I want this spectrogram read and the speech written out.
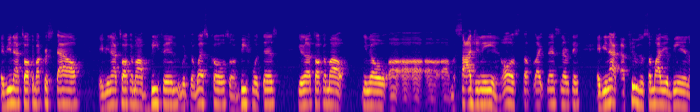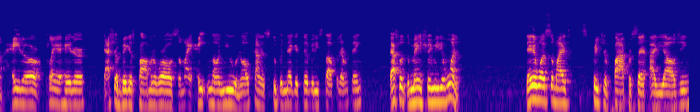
If you're not talking about Cristal, if you're not talking about beefing with the West Coast or beef with this, you're not talking about you know uh, uh, uh, uh, misogyny and all stuff like this and everything. If you're not accusing somebody of being a hater or player hater, that's your biggest problem in the world. Somebody hating on you and all this kind of stupid negativity stuff and everything. That's what the mainstream media wanted. They didn't want somebody preaching five percent ideology.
